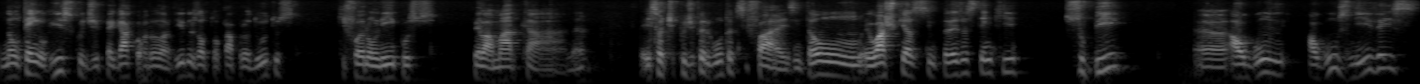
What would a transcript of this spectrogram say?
não tenho risco de pegar coronavírus ao tocar produtos que foram limpos pela marca A, né? Esse é o tipo de pergunta que se faz. Então, eu acho que as empresas têm que subir uh, algum, alguns níveis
